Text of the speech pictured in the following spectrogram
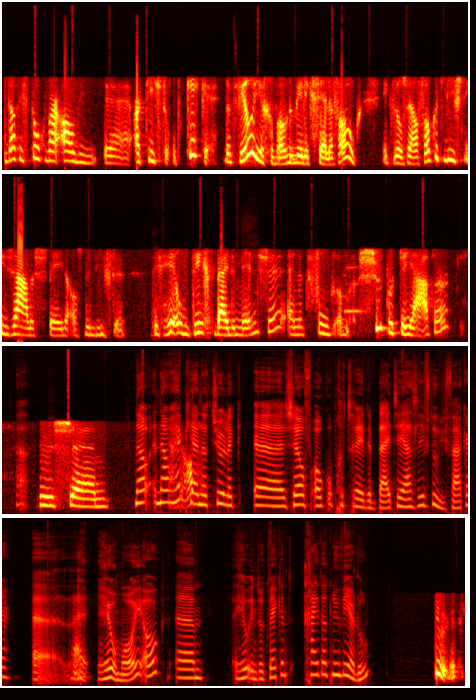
Dat is toch waar al die eh, artiesten op kicken. Dat wil je gewoon, dat wil ik zelf ook. Ik wil zelf ook het liefst in zalen spelen als de liefde. Het is heel dicht bij de mensen en het voelt een super theater. Ja. Dus ehm, Nou, nou heb dat. jij natuurlijk eh, zelf ook opgetreden bij Theater Liefde, doe je vaker. Eh, eh, heel mooi ook. Ehm, heel indrukwekkend. Ga je dat nu weer doen? tuurlijk,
